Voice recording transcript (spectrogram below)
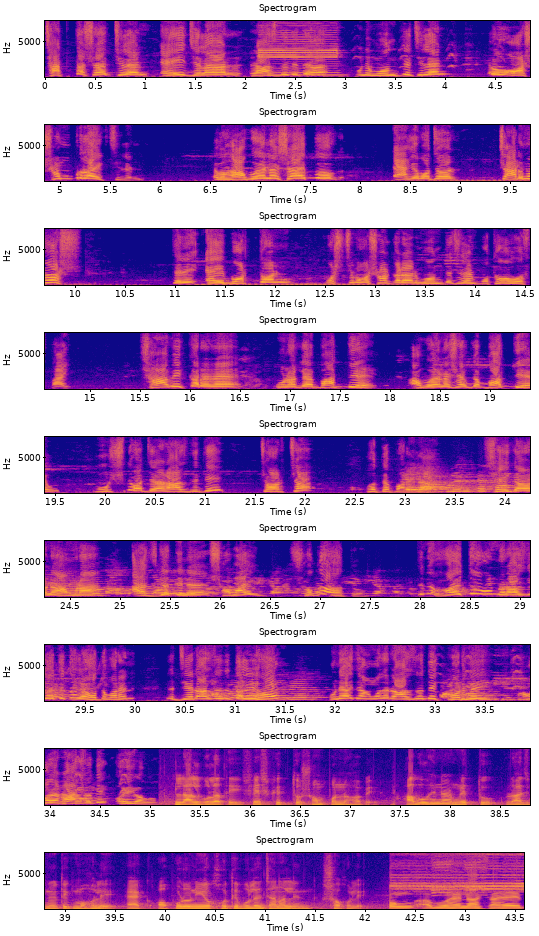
ছাত্তা সাহেব ছিলেন এই জেলার রাজনীতিতে উনি মন্ত্রী ছিলেন এবং অসাম্প্রদায়িক ছিলেন। এবং আবুয়ানা সাহেবও এক বছর চার মাস তিনি এই বর্তমান পশ্চিমবঙ্গ সরকারের মন্ত্রী ছিলেন প্রথম অবস্থায়। স্বাভাবিক কারণে ওনাকে বাদ দিয়ে আবুয়ানা সাহেবকে বাদ দিয়ে মুর্শিদাবাদ জেলার রাজনীতি চর্চা হতে পারে না। সেই কারণে আমরা আজকের দিনে সবাই শোকাহত। তিনি হয়তো অন্য রাজনৈতিক দলে হতে পারেন যে রাজনৈতিক দলই হন উনি একজন আমাদের রাজনৈতিক কর্মী আমাদের রাজনৈতিক অভিভাবক। লালগোলাতেই শেষকৃত্য সম্পন্ন হবে। আবু হেনার মৃত্যু রাজনৈতিক মহলে এক অপূরণীয় ক্ষতি বলে জানালেন সকলে। এবং আবু হেনা সাহেব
